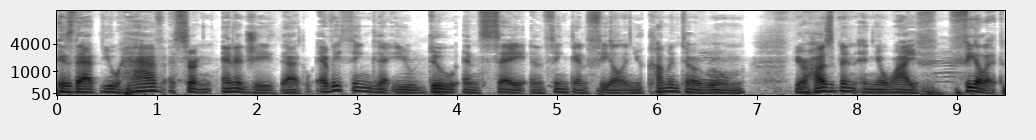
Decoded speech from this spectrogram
is that you have a certain energy that everything that you do and say and think and feel, and you come into a room, your husband and your wife feel it.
